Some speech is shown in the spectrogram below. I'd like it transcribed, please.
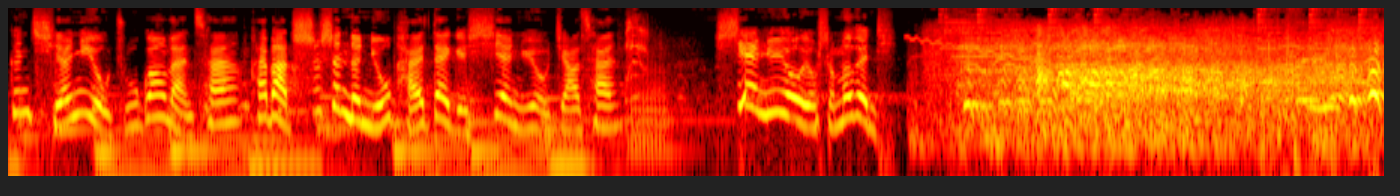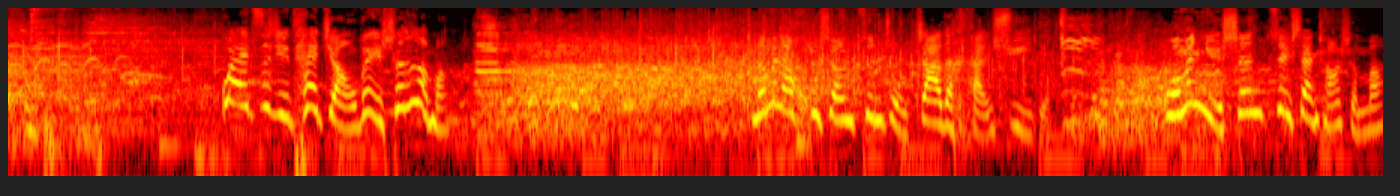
跟前女友烛光晚餐，还把吃剩的牛排带给现女友加餐，现女友有什么问题？己太讲卫生了吗？能不能互相尊重，扎的含蓄一点？我们女生最擅长什么？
